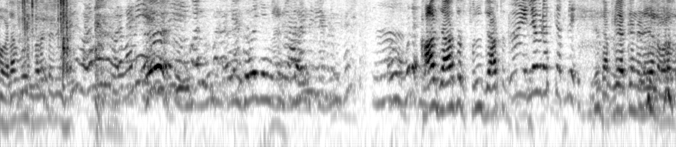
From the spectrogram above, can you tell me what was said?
ಒಳಗೆ ಬರತ್ತೆ ಕಾಲ್ ಜಾರ್ತದ ಫುಲ್ ಜಾರ್ತದ ಇಲ್ಲೇ ಬಿಡಕ್ ಚಪ್ಲಿ ಚಪ್ಲಿ ಹಾಕೊಂಡು ನಡೆಯಲ್ಲ ಒಳಗೆ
